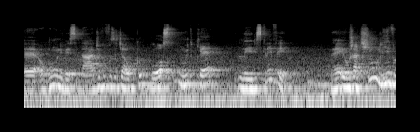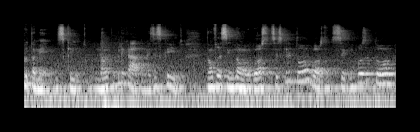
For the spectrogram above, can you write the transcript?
é, alguma universidade, eu vou fazer de algo que eu gosto muito, que é ler e escrever. Né? Eu já tinha um livro também escrito, não publicado, mas escrito. Então eu falei assim, não, eu gosto de ser escritor, eu gosto de ser compositor.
